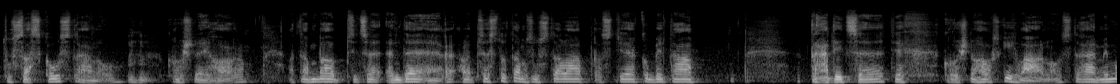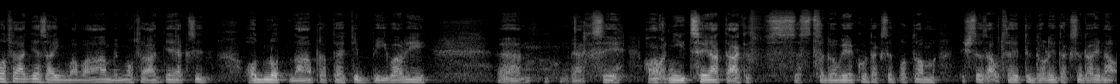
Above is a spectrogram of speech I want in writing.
tu saskou stranu mm-hmm. Krušných hor a tam byla sice NDR, ale přesto tam zůstala prostě jakoby ta tradice těch krušnohorských Vánoc, která je mimořádně zajímavá, mimořádně jaksi hodnotná, protože ti bývalí jaksi horníci a tak ze středověku, tak se potom, když se zavřeli ty doly, tak se dali na,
